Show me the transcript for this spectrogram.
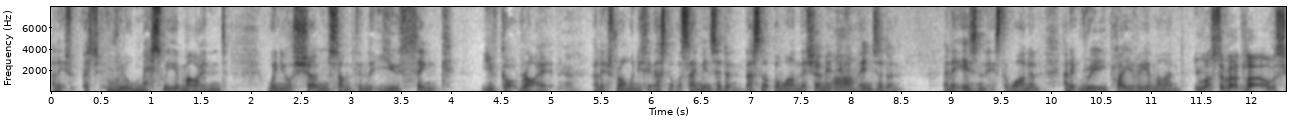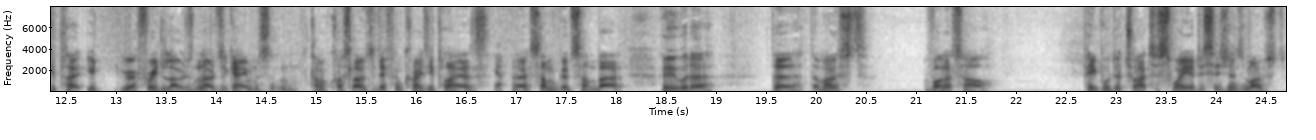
And it's, it's a real mess with your mind when you're shown something that you think you've got right, and it's wrong, and you think that's not the same incident. That's not the one. They show me a different incident, and it isn't. It's the one, and, and it really plays with your mind. You must have had like obviously played. You, you refereed loads and loads of games and come across loads of different crazy players. Yep. Uh, some good, some bad. Who were the the the most volatile people that tried to sway your decisions most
